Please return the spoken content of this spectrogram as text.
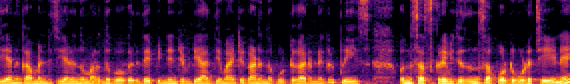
ചെയ്യാനും കമന്റ് ചെയ്യാനൊന്നും മറന്നു പോകരുതേ. പിന്നെ എന്റെ വീഡിയോ ആദ്യമായിട്ട് കാണുന്ന കൂട്ടുകാരുണ്ടെങ്കിൽ പ്ലീസ് ഒന്ന് സബ്സ്ക്രൈബ് ചെയ്തൊന്ന് സപ്പോർട്ടും കൂടെ ചെയ്യണേ.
